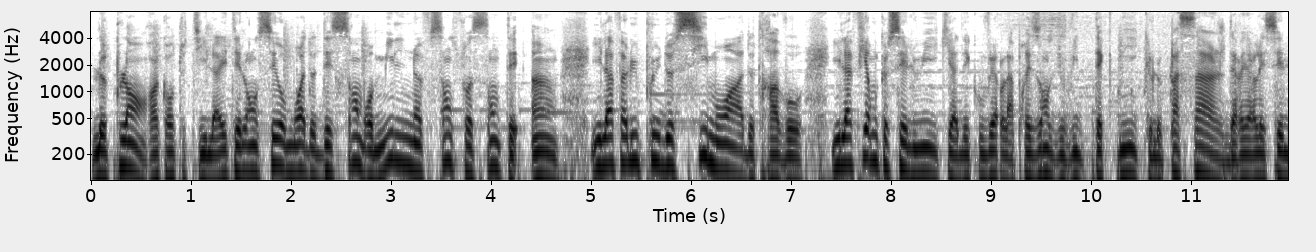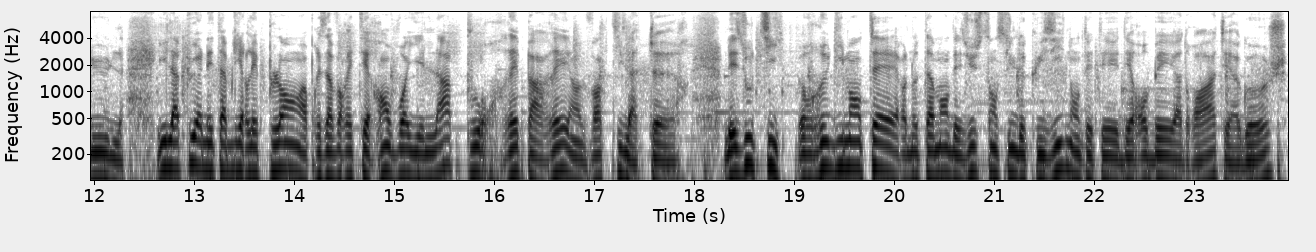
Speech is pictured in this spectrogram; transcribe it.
Le plan, raconte-t-il, a été lancé au mois de décembre 1961. Il a fallu plus de six mois de travaux Il affirme que c'est lui qui a découvert la présence du vide technique, le passage derrière les cellules. Il a pu en établir les plans après avoir été renvoyé là pour réparer un ventilateur. Les outils rudimentaires, notamment des ustensiles de cuisine, ont été dérobés à droite et à gauche.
